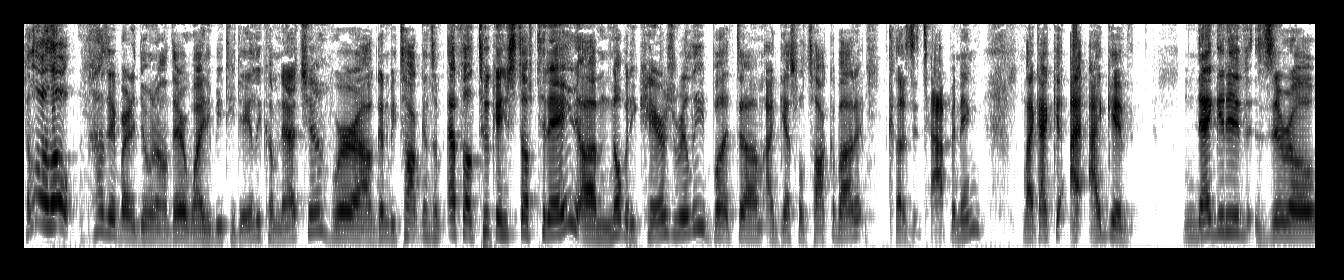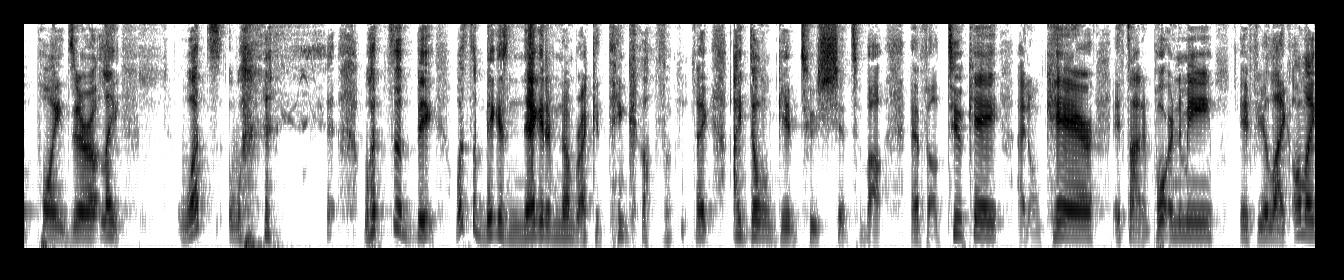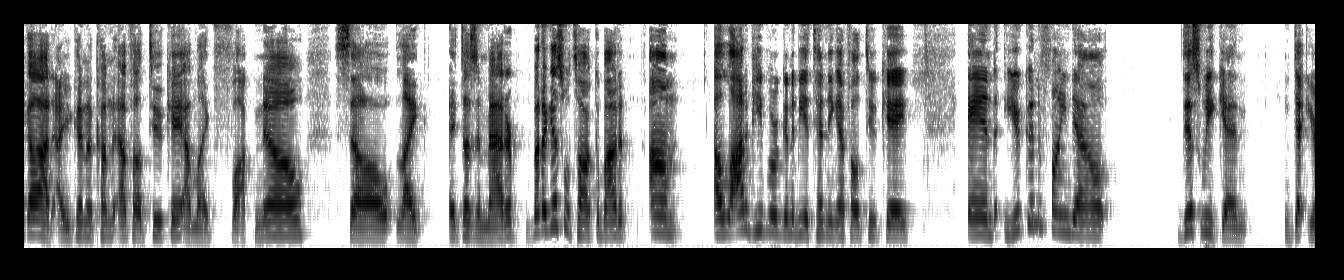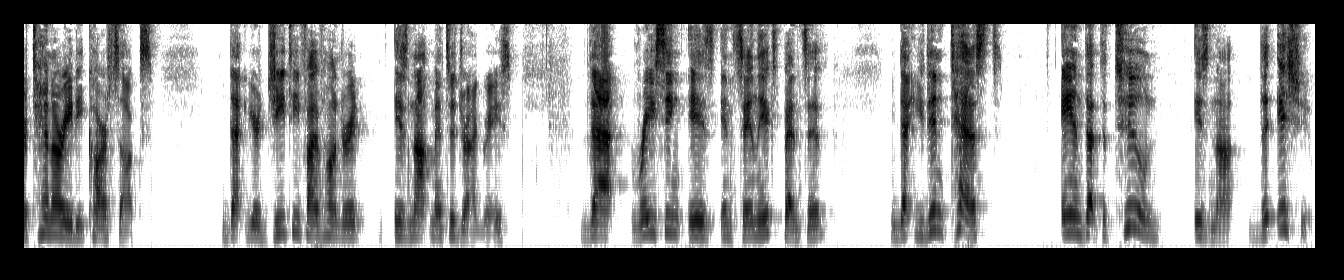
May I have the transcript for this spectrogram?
Hello, hello. How's everybody doing out there? YDBT Daily coming at you. We're uh, going to be talking some FL2K stuff today. Um, nobody cares really, but um, I guess we'll talk about it because it's happening. Like I, could, I, I give negative 0.0. Like, what's. what's the big what's the biggest negative number I could think of? like I don't give two shits about FL2K. I don't care. It's not important to me. If you're like, "Oh my god, are you going to come to FL2K?" I'm like, "Fuck no." So, like it doesn't matter, but I guess we'll talk about it. Um a lot of people are going to be attending FL2K and you're going to find out this weekend that your 10R80 car sucks, that your GT500 is not meant to drag race that racing is insanely expensive, that you didn't test, and that the tune is not the issue.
